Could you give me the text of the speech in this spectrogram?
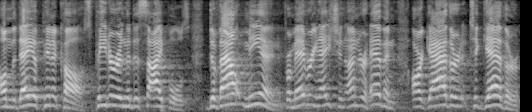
on the day of Pentecost, Peter and the disciples, devout men from every nation under heaven, are gathered together.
